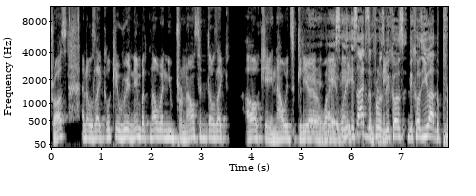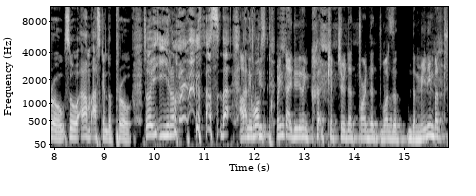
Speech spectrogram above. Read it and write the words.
Pros. And I was like, okay, weird name. But now when you pronounce it, I was like, Okay, now it's clear yeah, why. Yes. why it's ask the pros because because you are the pro, so I'm asking the pro. So you know that's that. Up and it was this point, I didn't c- capture that part that was the the meaning, but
